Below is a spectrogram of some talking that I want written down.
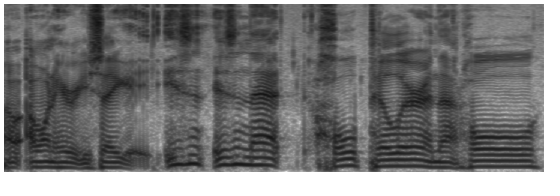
I, I want to hear what you say. Isn't isn't that whole pillar and that whole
